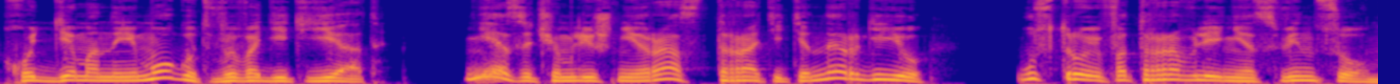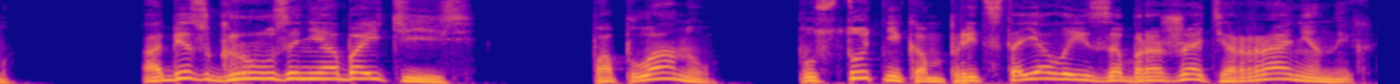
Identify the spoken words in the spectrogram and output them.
Хоть демоны и могут выводить яд, незачем лишний раз тратить энергию, устроив отравление свинцом. А без груза не обойтись. По плану, Пустотникам предстояло изображать раненых,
